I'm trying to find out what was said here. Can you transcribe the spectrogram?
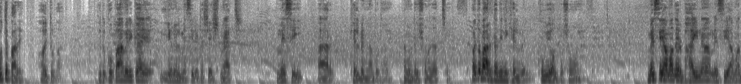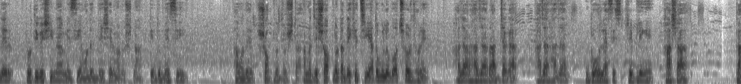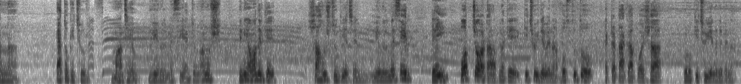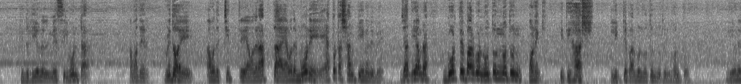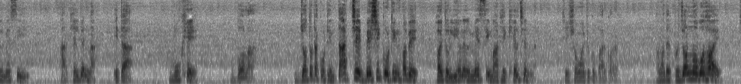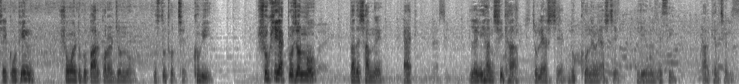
হতে পারে, হয়তোবা। কিন্তু কোপা আমেরিকায় লিওনেল মেসির এটা শেষ ম্যাচ। মেসি আর খেলবেন না বোধ হয় এমনটাই শোনা যাচ্ছে। হয়তো বা আরেকটা দিনই খেলবেন, খুবই অল্প সময়। মেসি আমাদের ভাই না, মেসি আমাদের প্রতিবেশী না, মেসি আমাদের দেশের মানুষ না, কিন্তু মেসি আমাদের স্বপ্নদ্রষ্টা। আমরা যে স্বপ্নটা দেখেছি এতগুলো বছর ধরে, হাজার হাজার রাত জাগা, হাজার হাজার গোল অ্যাসিস্ট ড্রিবলিংয়ে হাসা কান্না এত কিছুর মাঝেও লিওনেল মেসি একজন মানুষ। তিনি আমাদেরকে সাহস জুগিয়েছেন লিওনেল মেসির এই পথ চলাটা। আপনাকে কিছুই দেবে না। বস্তুত একটা টাকা, পয়সা, কোনো কিছুই এনে দেবে না। কিন্তু লিওনেল মেসি জীবনটা আমাদের হৃদয়ে, আমাদের চিত্তে, আমাদের আত্মায়, আমাদের মনে এতটা শান্তি এনে দেবে, যা দিয়ে আমরা গড়তে পারব নতুন নতুন অনেক ইতিহাস, লিখতে পারব নতুন নতুন গল্প। লিওনেল মেসি আর খেলবেন না। এটা মুখে বলা যতটা কঠিন, তার চেয়ে বেশি কঠিন হবে হয়তো লিওনেল মেসি মাঠে খেলছেন না সেই সময়টুকু পার করার। আমাদের প্রজন্ম বোধ হয় সেই কঠিন সময়টুকু পার করার জন্য প্রস্তুত হচ্ছে। খুবই সুখী এক প্রজন্ম, তাদের সামনে এক লেলিহান শিখা চলে আসছে, এক দুঃখ নেমে আসছে লিওনেল মেসি। আর খেলছেন না।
